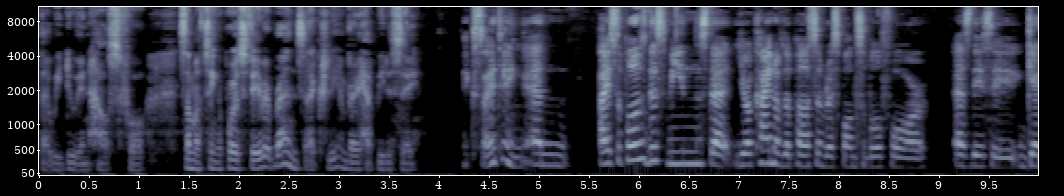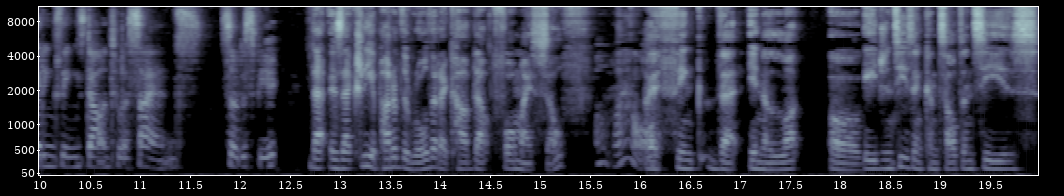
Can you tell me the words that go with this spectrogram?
that we do in house for some of Singapore's favorite brands, actually, I'm very happy to say. Exciting. And I suppose this means that you're kind of the person responsible for as they say, getting things down to a science, so to speak. That is actually a part of the role that I carved out for myself. Oh, wow. I think that in a lot of agencies and consultancies,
